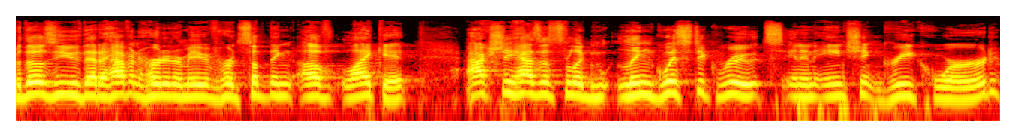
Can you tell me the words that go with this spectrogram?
for those of you that haven't heard it or maybe have heard something of like it, actually has its linguistic roots in an ancient Greek word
